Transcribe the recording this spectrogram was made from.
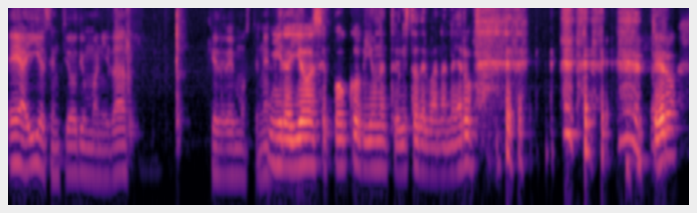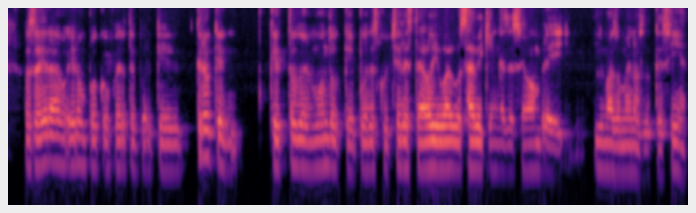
he ahí el sentido de humanidad que debemos tener. Mira, yo hace poco vi una entrevista del bananero, pero, o sea, era, era un poco fuerte porque creo que, que todo el mundo que puede escuchar este audio o algo sabe quién es ese hombre y, y más o menos lo que hacía.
